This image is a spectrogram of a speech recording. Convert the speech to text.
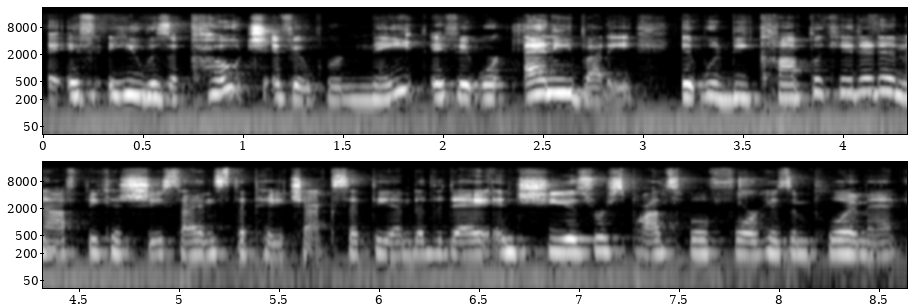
if he was a coach, if it were Nate, if it were anybody, it would be complicated enough because she signs the paychecks at the end of the day and she is responsible for his employment,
